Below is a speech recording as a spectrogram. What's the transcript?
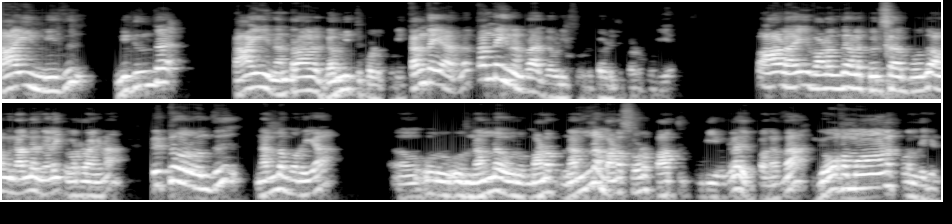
தாயின் மீது மிகுந்த தாயை நன்றாக கவனித்துக் கொள்ளக்கூடிய தந்தையா இருந்தால் தந்தையை நன்றாக கவனித்து கவனித்துக் கொள்ளக்கூடிய. ஆளாய் வளர்ந்து நல்லா பெருசாகும் போது அவங்க நல்ல நிலைக்கு வர்றாங்கன்னா பெற்றோர் வந்து நல்ல முறையா ஒரு ஒரு நல்ல ஒரு மன நல்ல மனசோட பார்த்துக்கூடியவங்களா இருப்பாங்க. அதுதான் யோகமான குழந்தைகள்.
